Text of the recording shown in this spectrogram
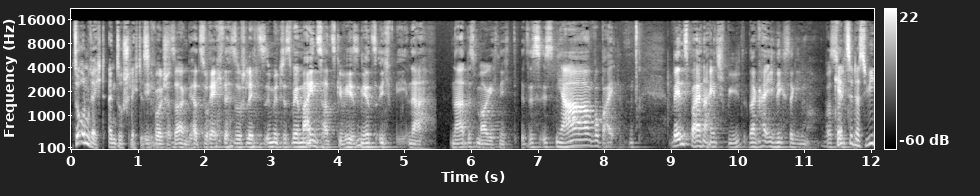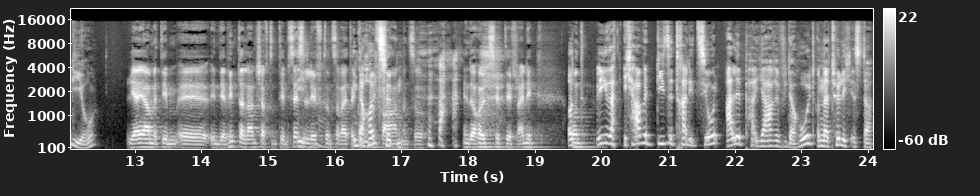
Zu Unrecht ein so schlechtes ich Image. wollte schon sagen, der hat so recht, ein so schlechtes Image. Das wäre mein Satz gewesen jetzt. Ich, na, na, das mag ich nicht. Das ist, ja, wobei, wenn es Bayern 1 spielt, dann kann ich nichts dagegen machen. Was Kennst du das Video? Ja, ja, mit dem, äh, in der Winterlandschaft und dem Sessellift und so weiter. In der fahren Und so. In der Holzhütte, freilich. Und, Und, wie gesagt, ich habe diese Tradition alle paar Jahre wiederholt und natürlich ist da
